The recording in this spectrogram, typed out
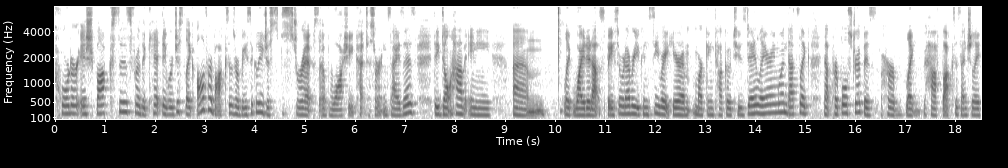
quarter-ish boxes for the kit. They were just like all of her boxes were basically just strips of washi cut to certain sizes. They don't have any um, like whited out space or whatever, you can see right here I'm marking Taco Tuesday layering one. That's like that purple strip is her like half box essentially.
